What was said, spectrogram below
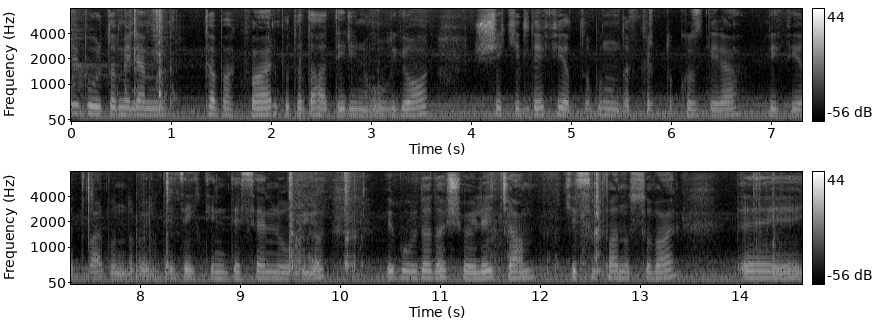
ve burada melamin tabak var. Bu da daha derin oluyor. Şu şekilde fiyatı bunun da 49 lira bir fiyatı var. Bunun da böyle de zeytin desenli oluyor. Ve burada da şöyle cam kesim panosu var. Ee,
